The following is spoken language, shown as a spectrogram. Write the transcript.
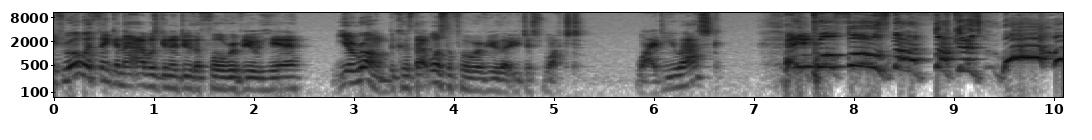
If you all were thinking that I was going to do the full review here, you're wrong because that was the full review that you just watched. Why do you ask? April Fools, motherfuckers! Woo!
